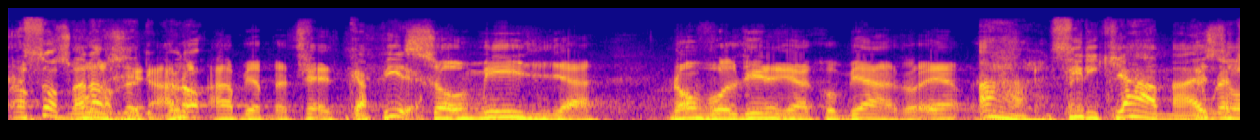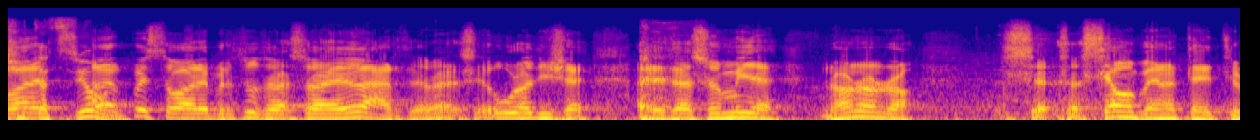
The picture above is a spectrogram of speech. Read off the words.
no, insomma, no, scusi, dico, ah, no, no. abbia pazienza. Capire. Somiglia, non vuol dire che ha copiato. eh. Ah, si richiama, è una vale- citazione. allora, questo vale per tutta la storia dell'arte. Se uno dice eh, somiglia, no, no, no, S- stiamo ben attenti.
